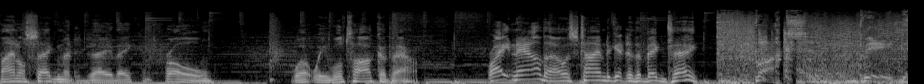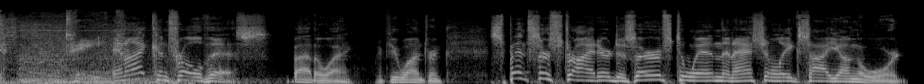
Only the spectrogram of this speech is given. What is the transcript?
Final segment today, they control what we will talk about. Right now, though, it's time to get to the big take. Bucks Big Take. And I control this, by the way, if you're wondering. Spencer Strider deserves to win the National League Cy Young Award.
